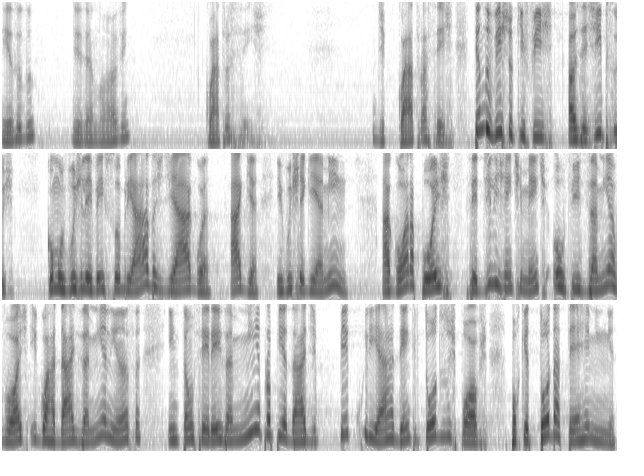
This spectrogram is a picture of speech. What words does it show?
Êxodo 19, 4, 6. De 4 a 6. Tendo visto o que fiz aos egípcios, como vos levei sobre asas de água, águia, e vos cheguei a mim, agora, pois, se diligentemente ouvirdes a minha voz e guardardes a minha aliança, então sereis a minha propriedade peculiar dentre todos os povos, porque toda a terra é minha.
